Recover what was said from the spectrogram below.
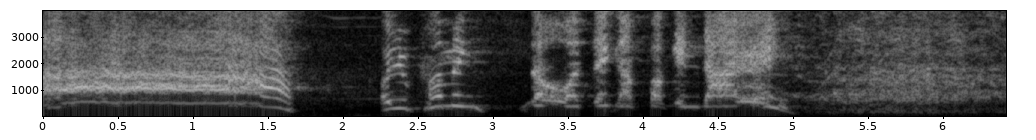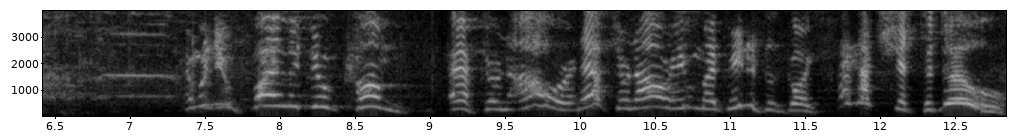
Ah! Are you coming? No, I think I'm fucking dying. And when you finally do come after an hour, and after an hour, even my penis is going, I got shit to do.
